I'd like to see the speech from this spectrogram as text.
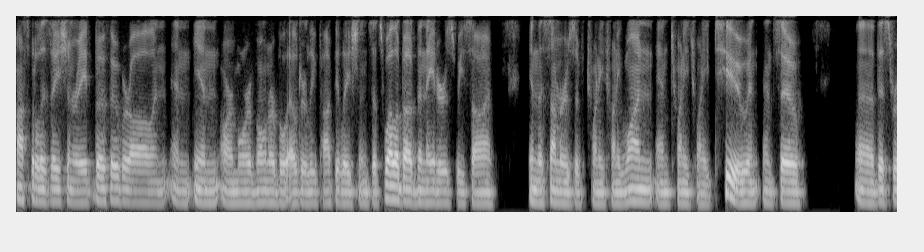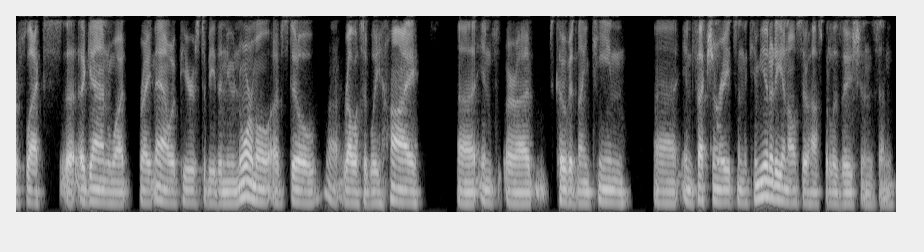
hospitalization rate, both overall and, and in our more vulnerable elderly populations. That's well above the nadirs we saw in the summers of 2021 and 2022. And, and so uh, this reflects, uh, again, what right now appears to be the new normal of still uh, relatively high uh, in, uh, COVID 19 uh, infection rates in the community and also hospitalizations. And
